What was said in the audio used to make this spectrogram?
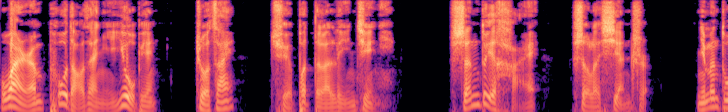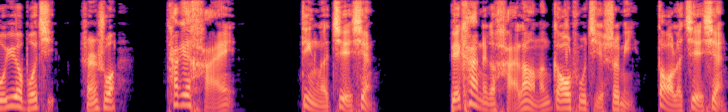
万人扑倒在你右边，这灾却不得临近你。神对海设了限制。你们读约伯记，神说他给海定了界限。别看那个海浪能高出几十米，到了界限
